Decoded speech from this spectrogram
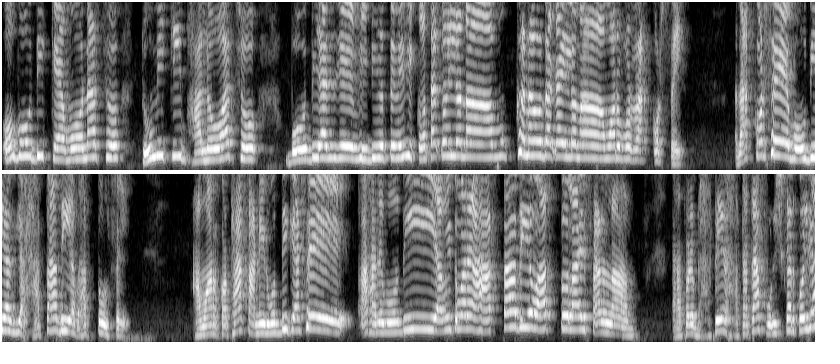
ও বৌদি কেমন আছো? তুমি কি ভালো আছো? বৌদি আজকে ভিডিওতে বেশি কথা কইলো না, মুখখানাও দেখাইল না, আমার ওপর রাগ করছে। রাগ করছে, বৌদি আজকে হাতা দিয়ে ভাত তুলছে। আমার কথা কানের মধ্যে গেছে। আহারে বৌদি, আমি তোমার হাতটা দিয়ে ভাত তোলায় ছাড়লাম। তারপরে ভাতের হাতাটা পরিষ্কার কইরা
